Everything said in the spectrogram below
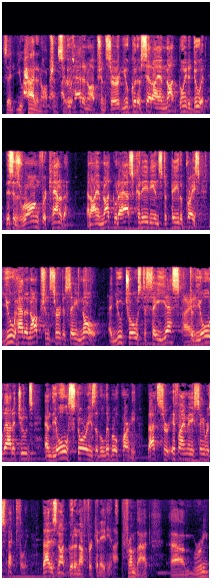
said, You had an option, sir. You had an option, sir. You could have said, I am not going to do it. This is wrong for Canada. And I am not going to ask Canadians to pay the price. You had an option, sir, to say no. And you chose to say yes I... to the old attitudes and the old stories of the Liberal Party. That, sir, if I may say respectfully, that is not good enough for Canadians. From that, um, Mulroney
